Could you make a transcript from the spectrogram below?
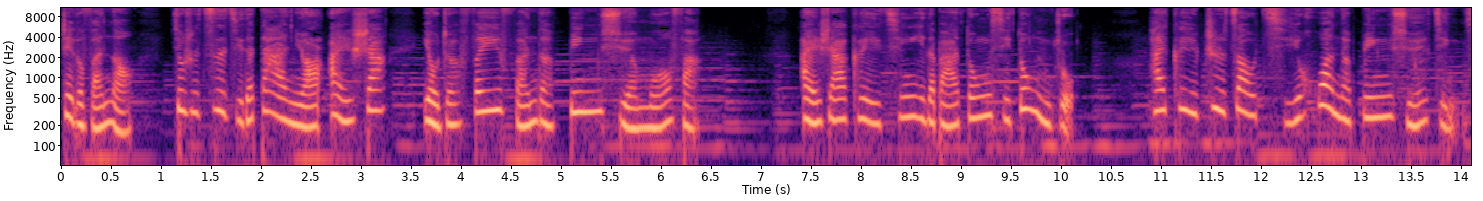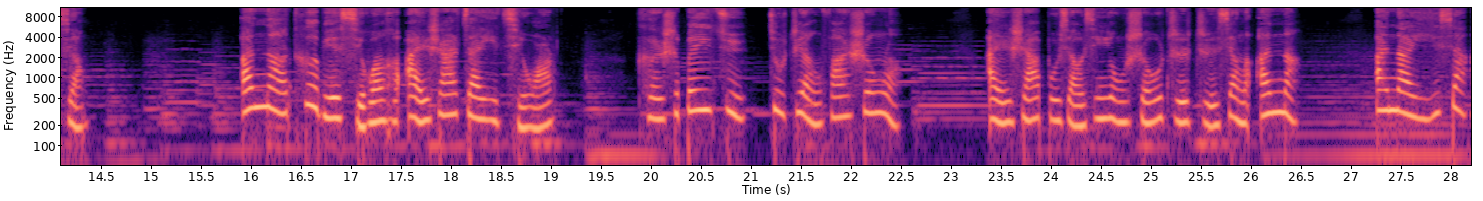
这个烦恼就是自己的大女儿艾莎有着非凡的冰雪魔法。艾莎可以轻易地把东西冻住，还可以制造奇幻的冰雪景象。安娜特别喜欢和艾莎在一起玩，可是悲剧。就这样发生了，艾莎不小心用手指指向了安娜，安娜一下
